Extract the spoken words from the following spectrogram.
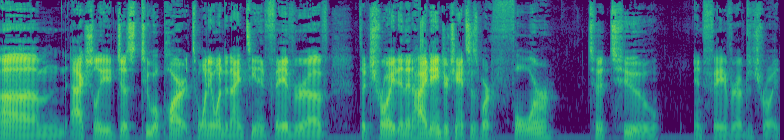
Um, actually, just two apart, 21 to 19 in favor of Detroit. And then high danger chances were four to two in favor of Detroit.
